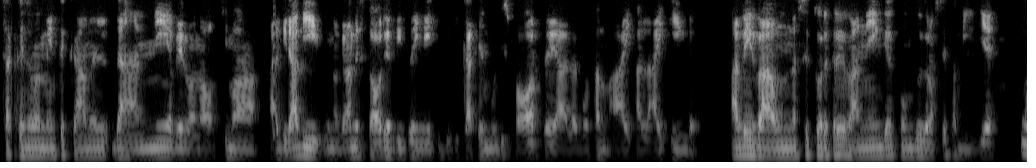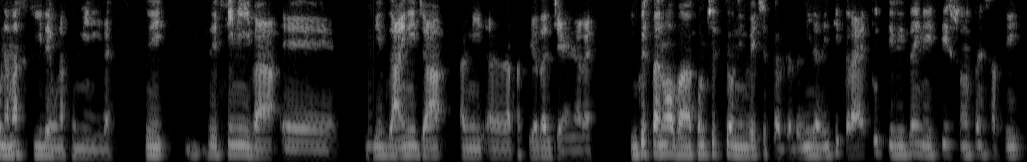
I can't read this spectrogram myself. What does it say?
sa che normalmente Camel da anni aveva un'ottima, al di là di una grande storia di zainetti dedicati al multisport al mountain bike, al hiking, aveva un settore trail running con due grosse famiglie, una maschile e una femminile. Quindi definiva eh, zaini già a, a partire dal genere in questa nuova concezione invece per il 2023 tutti gli zainetti sono pensati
